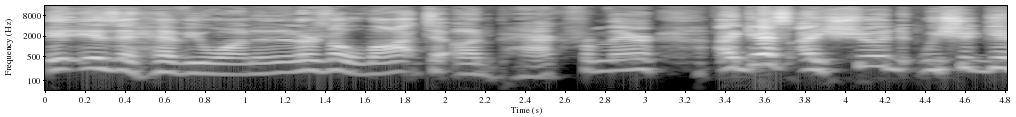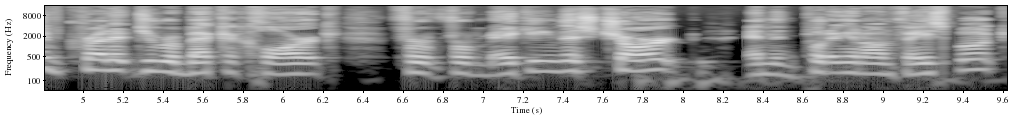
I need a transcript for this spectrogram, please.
It is a heavy one, and there's a lot to unpack from there. I guess I should we should give credit to Rebecca Clark for for making this chart and then putting it on Facebook,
